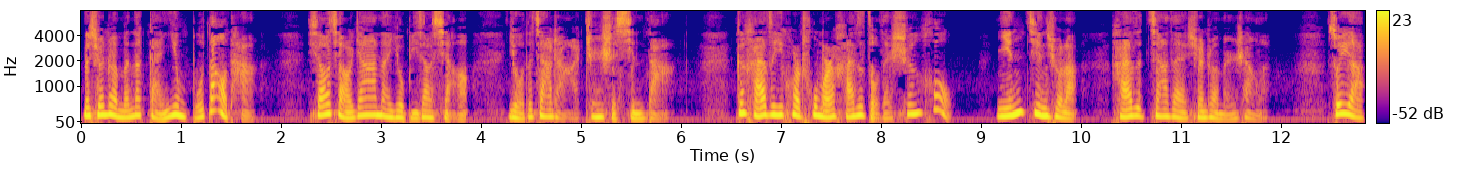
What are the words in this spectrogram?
那旋转门呢感应不到他；小脚丫呢又比较小。有的家长啊，真是心大，跟孩子一块出门，孩子走在身后，您进去了，孩子夹在旋转门上了。所以啊，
